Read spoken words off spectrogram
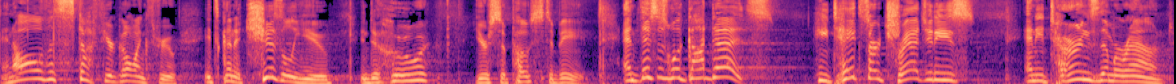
and all the stuff you're going through, it's going to chisel you into who you're supposed to be. And this is what God does He takes our tragedies and He turns them around.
